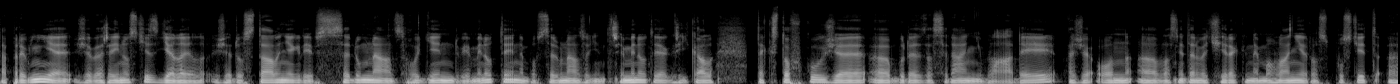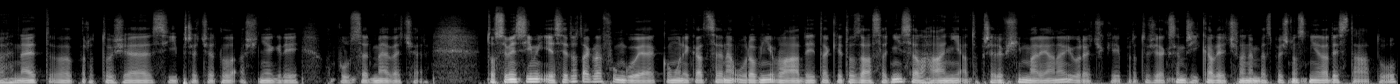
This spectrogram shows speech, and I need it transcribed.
Ta první je, že veřejnosti sdělil, že dostal někdy v 17 hodin 2 minuty nebo v 17 hodin 3 minuty, jak říkal, textovku, že eh, bude zasedání vlády a že on eh, vlastně ten večírek nemohl ani rozpustit eh, hned, protože si ji přečetl až někdy v půl sedmé večer. To si myslím, jestli to takhle funguje, komunikace na úrovni vlády, tak je to zásadní selhání a to především Mariana Jurečky, protože, jak jsem říkal, je členem Bezpečnostní rady státu.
